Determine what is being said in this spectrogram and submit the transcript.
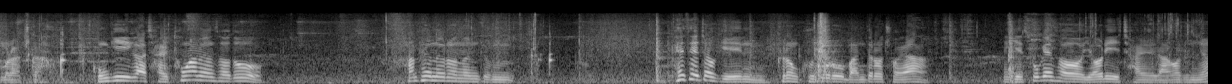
뭐랄까 공기가 잘 통하면서도 한편으로는 좀 폐쇄적인 그런 구조로 만들어줘야 이게 속에서 열이 잘 나거든요.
